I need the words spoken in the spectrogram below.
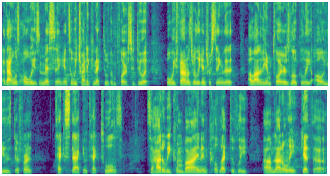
That was always missing, and so we tried to connect with employers to do it. What we found was really interesting that a lot of the employers locally all use different tech stack and tech tools. So how do we combine and collectively um, not only get the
